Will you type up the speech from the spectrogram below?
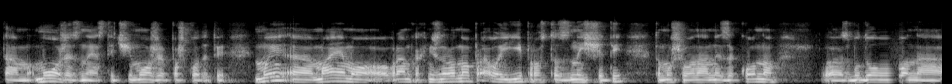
там може знести чи може пошкодити. Ми е, маємо в рамках міжнародного права її просто знищити, тому що вона незаконно е, збудована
